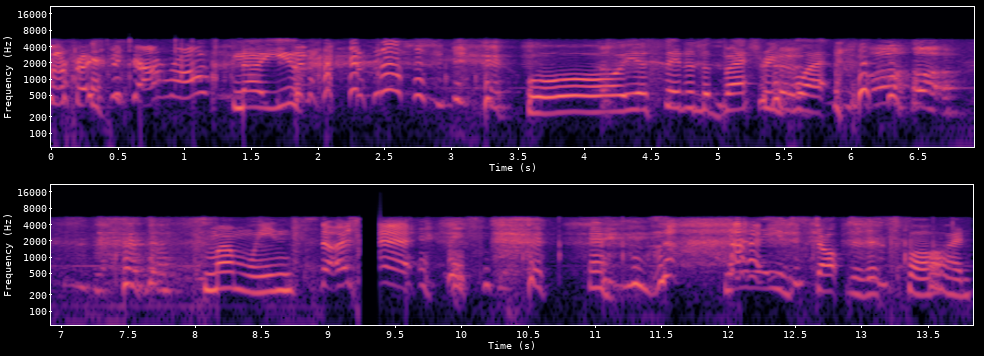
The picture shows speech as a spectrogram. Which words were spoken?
gonna wreck the camera? No, you. oh, you're setting the battery flat. Oh. Mum wins. No, now that you've stopped it, it's fine.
